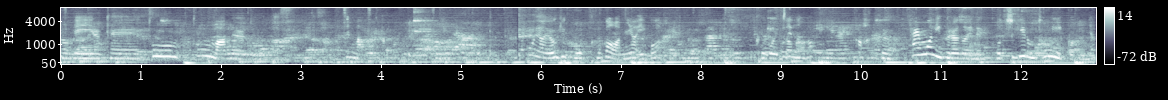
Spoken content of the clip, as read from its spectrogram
여기 이렇게 통, 통 마늘도 찐 맛집 어, 야, 여기 그, 그거 아니야, 이거? 그거 있잖아. 아, 그 할머니 그려져 있는 고추기름 통이 있거든요.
